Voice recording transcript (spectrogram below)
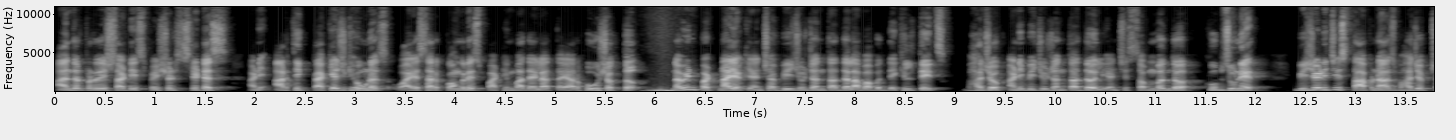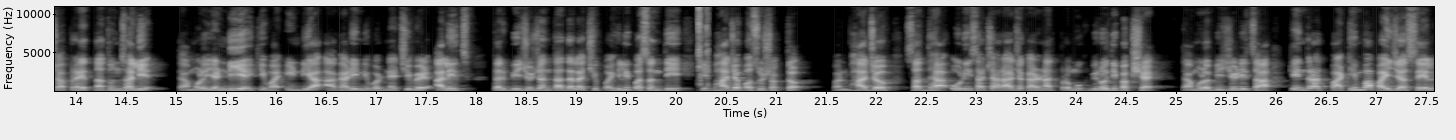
आंध्र प्रदेशसाठी स्पेशल स्टेटस आणि आर्थिक पॅकेज घेऊनच वाय एस आर काँग्रेस पाठिंबा द्यायला तयार होऊ शकतं. नवीन पटनायक यांच्या बिजू जनता दलाबाबत देखील तेच. भाजप आणि बिजू जनता दल यांचे संबंध खूप जुने आहेत. बीजेडीची स्थापनाच भाजपच्या प्रयत्नातून झाली आहे त्यामुळे एनडीए किंवा इंडिया आघाडी निवडण्याची वेळ आलीच तर बिजू जनता दलाची पहिली पसंती ही भाजप असू शकतं. पण भाजप सध्या ओडिसाच्या राजकारणात प्रमुख विरोधी पक्ष आहे. त्यामुळे बीजेडीचा केंद्रात पाठिंबा पाहिजे असेल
